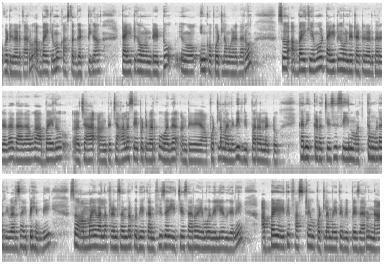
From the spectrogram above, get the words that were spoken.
ఒకటి కడతారు. అబ్బాయికేమో కాస్త గట్టిగా టైట్గా ఉండేట్టు ఇంకో పొట్లం కడతారు. సో అబ్బాయికి ఏమో టైట్గా ఉండేటట్టు కడతారు కదా! దాదాపుగా అబ్బాయిలు చా అంటే చాలాసేపటి వరకు వద అంటే ఆ పొట్లం అనేది విప్పర్ అన్నట్టు. కానీ ఇక్కడ వచ్చేసి సీన్ మొత్తం కూడా రివర్స్ అయిపోయింది. సో అమ్మాయి వాళ్ళ ఫ్రెండ్స్ అందరూ కొద్దిగా కన్ఫ్యూజ్ అయ్యి ఇచ్చేసారో ఏమో తెలియదు కానీ అబ్బాయి అయితే ఫస్ట్ టైం పొట్లం అయితే విప్పేశారు. నా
